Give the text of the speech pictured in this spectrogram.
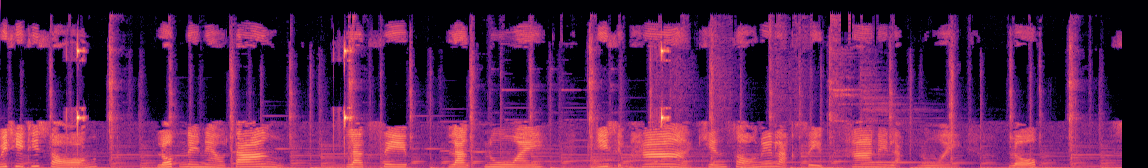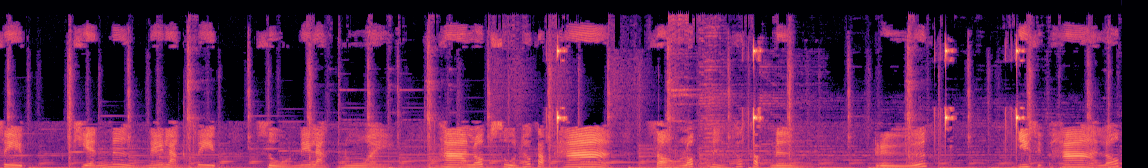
วิธีที่ 2 ลบในแนวตั้ง หลัก 10 หลักหน่วย 25 เขียน 2 ในหลัก 10 5 ในหลักหน่วย ลบ 10 เขียน 1 ในหลัก 10 0ในหลักหน่วย 5 ลบ0เท่ากับ 5 2 ลบ 1 เท่ากับ 1 หรือ 25 ลบ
